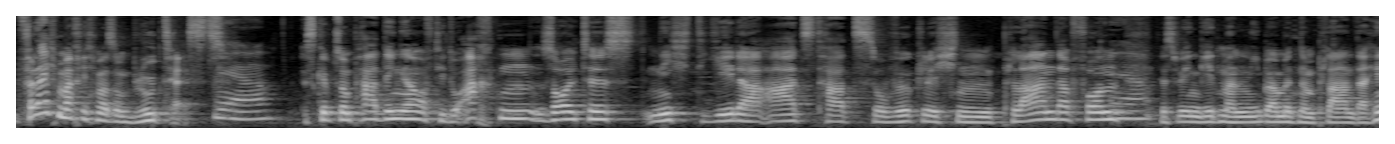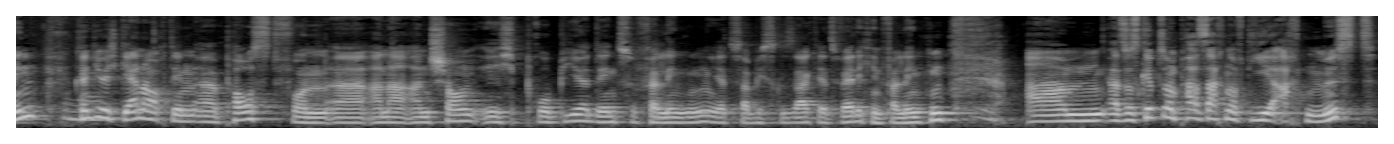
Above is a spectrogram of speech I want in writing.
Vielleicht mache ich mal so einen Bluttest. Ja. Es gibt so ein paar Dinge, auf die du achten solltest. Nicht jeder Arzt hat so wirklich einen Plan davon. Ja. Deswegen geht man lieber mit einem Plan dahin. Genau. Könnt ihr euch gerne auch den äh, Post von äh, Anna anschauen. Ich probiere den zu verlinken. Jetzt habe ich es gesagt, jetzt werde ich ihn verlinken. Ähm, also es gibt so ein paar Sachen, auf die ihr achten müsst.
